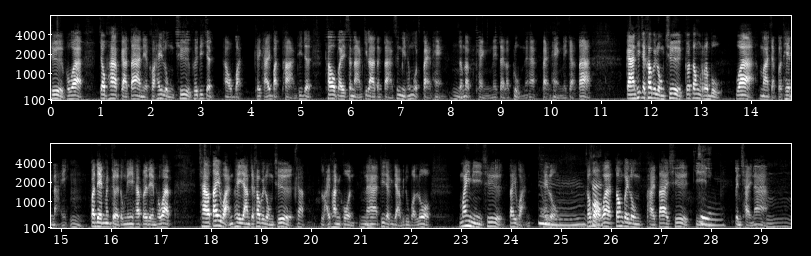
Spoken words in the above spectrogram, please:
ชื่อ เพราะว่าเจ้าภาพกาตาร์เนี่ยเขาให้ลงชื่อเพื่อที่จะเอาบัตรคล้าย ๆ บัตรผ่านที่จะเข้าไปสนามกีฬาต่าง ๆ ซึ่งมีทั้งหมด 8 แห่งอืมสำหรับแข่งในแต่ละกลุ่มนะฮะ8แห่งในกาตาร์การที่จะเข้าไปลงชื่อก็ต้องระบุว่ามาจากประเทศไหนอืมประเด็นมันเกิดตรงนี้ครับ ประเด็นเพราะว่า ชาวไต้หวันพยายามจะเข้าไปลงชื่อครับหลายพันคนอืมนะฮะที่จะอยากไปดูบอลโลก ไม่มีชื่อไต้หวันให้ลงอืมเขาบอกค่ะว่าต้องไปลงภายใต้ชื่อจีจีนนเป็นไชน่าอืม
